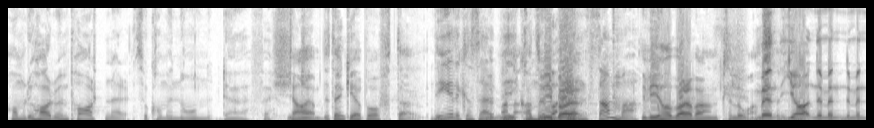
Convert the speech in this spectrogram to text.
om du har du en partner så kommer någon dö först. ja, ja, det tänker jag på ofta. Det är liksom så här, Man- vi kommer vi vara bara- ensamma. Vi har bara varandra till låns. Men, ja, nej, men, nej, men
